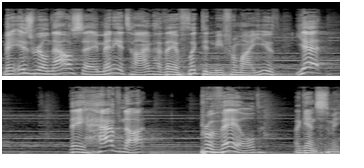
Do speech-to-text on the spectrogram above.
May Israel now say, Many a time have they afflicted me from my youth, yet they have not prevailed against me.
